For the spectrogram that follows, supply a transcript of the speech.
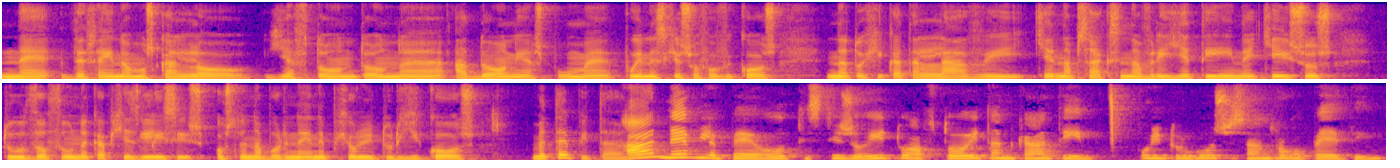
Ναι, δεν θα είναι όμως καλό για αυτόν τον ε, Αντώνη ας πούμε που είναι σχεσοφοβικός να το έχει καταλάβει και να ψάξει να βρει γιατί είναι και ίσως του δοθούν κάποιες λύσεις ώστε να μπορεί να είναι πιο λειτουργικός μετέπειτα. Αν έβλεπε ότι στη ζωή του αυτό ήταν κάτι που λειτουργούσε σαν τρογοπέδι,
